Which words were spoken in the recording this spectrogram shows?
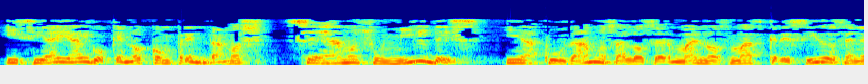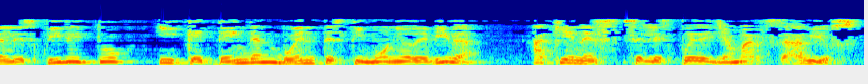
Y si hay algo que no comprendamos, seamos humildes y acudamos a los hermanos más crecidos en el espíritu y que tengan buen testimonio de vida, a quienes se les puede llamar sabios,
